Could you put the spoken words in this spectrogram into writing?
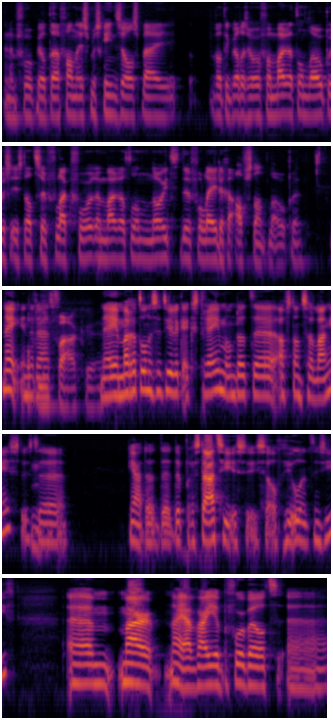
En een voorbeeld daarvan is misschien zoals bij wat ik wel eens hoor van marathonlopers, is dat ze vlak voor een marathon nooit de volledige afstand lopen. Nee, inderdaad. Of niet vaak. Nee, een marathon is natuurlijk extreem omdat de afstand zo lang is. Dus de, Mm. ja, de, de, de prestatie is, is zelf heel intensief. Um, maar nou ja, waar je bijvoorbeeld uh,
